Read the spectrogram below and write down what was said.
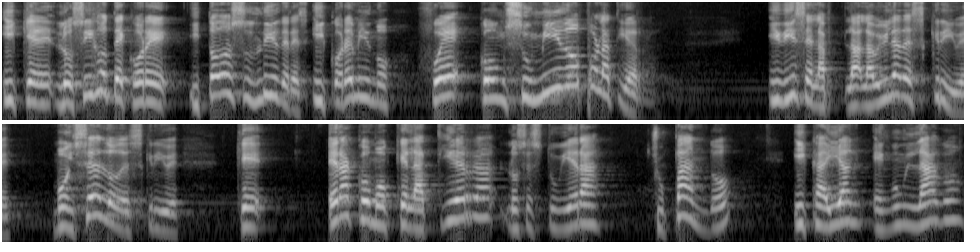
y que los hijos de Coré y todos sus líderes y Coré mismo fue consumido por la tierra. Y dice, la, la, Biblia describe, Moisés lo describe, que era como que la tierra los estuviera chupando y caían en un lago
